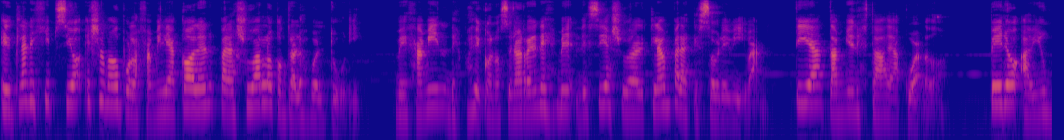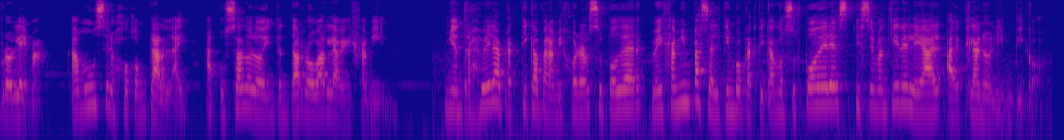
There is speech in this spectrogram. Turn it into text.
El clan egipcio es llamado por la familia Cullen para ayudarlo contra los Volturi. Benjamín, después de conocer a Renesme, decide ayudar al clan para que sobrevivan. Tía también estaba de acuerdo. Pero había un problema. Amun se enojó con Carlyle, acusándolo de intentar robarle a Benjamín. Mientras Bella practica para mejorar su poder, Benjamín pasa el tiempo practicando sus poderes y se mantiene leal al clan olímpico.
